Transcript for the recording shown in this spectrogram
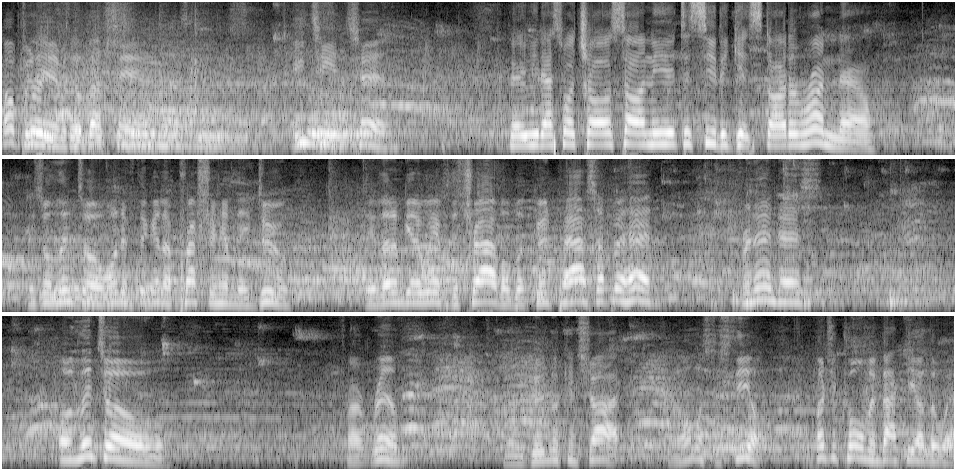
Up and in with the left hand. 18-10. Maybe that's what Charlestown needed to see to get started run now. Is Olinto. I wonder if they're going to pressure him. They do. They let him get away for the travel, but good pass up ahead. Fernandez. Olinto. Front rim. A good looking shot. And almost a steal. Hunter Coleman back the other way.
